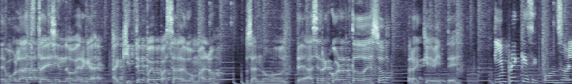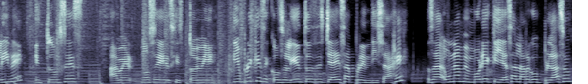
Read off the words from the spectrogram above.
de volada te está diciendo, verga, aquí te puede pasar algo malo. O sea, no te hace recordar todo eso para que evite. Siempre que se consolide, entonces a ver, no sé si estoy bien. Siempre que se consolide, entonces ya es aprendizaje. O sea, una memoria que ya es a largo plazo,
